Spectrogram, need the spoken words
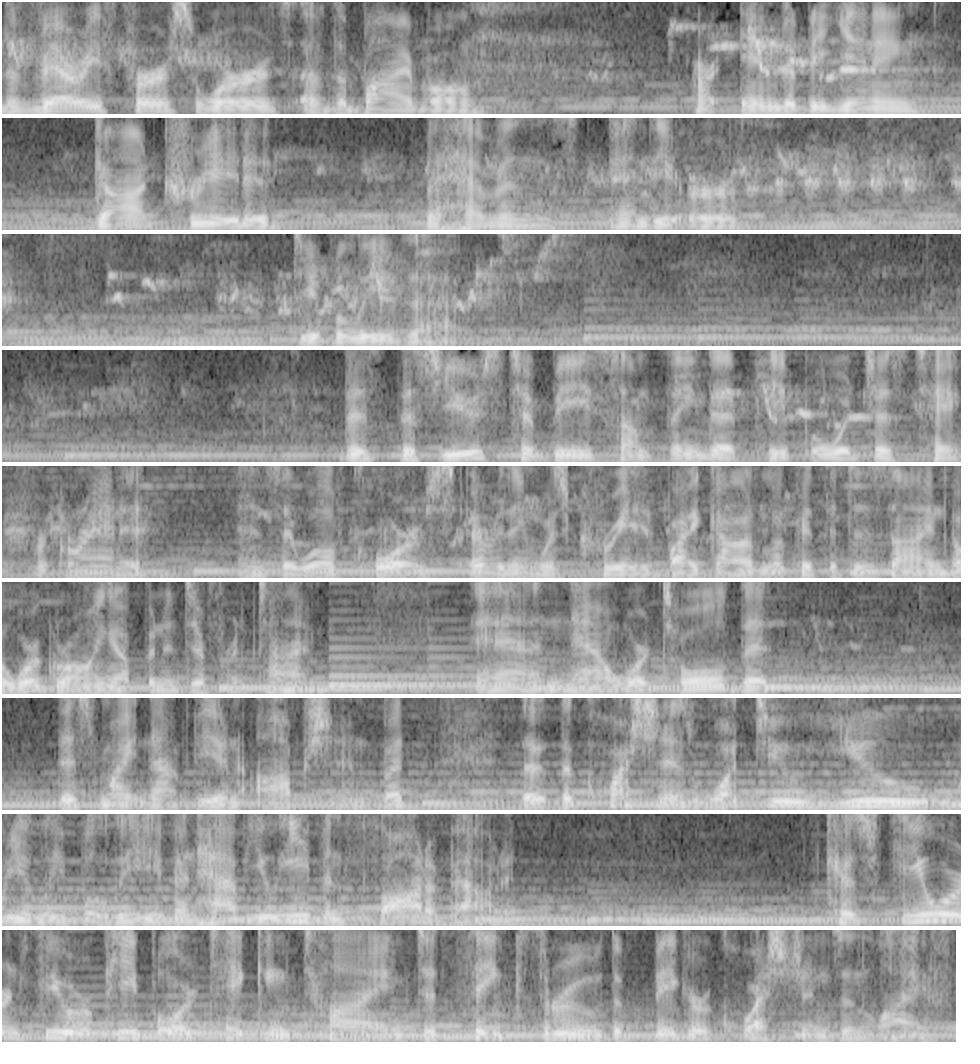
The very first words of the Bible are In the beginning, God created the heavens and the earth. Do you believe that? This, this used to be something that people would just take for granted and say, well, of course, everything was created by God. Look at the design. But we're growing up in a different time. And now we're told that this might not be an option. But the, the question is, what do you really believe? And have you even thought about it? Because fewer and fewer people are taking time to think through the bigger questions in life.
